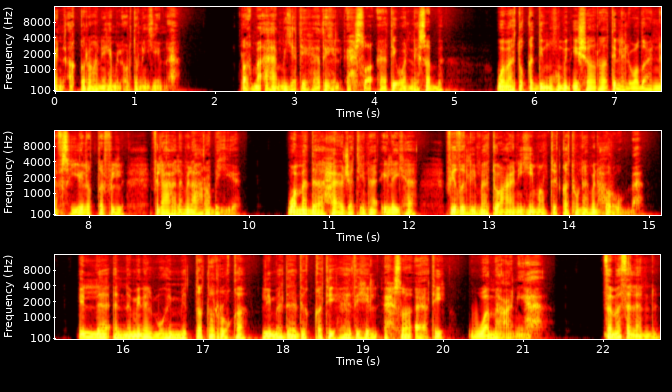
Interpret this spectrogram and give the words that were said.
من أقرانهم الأردنيين رغم أهمية هذه الإحصاءات والنسب وما تقدمه من إشارات للوضع النفسي للطفل في العالم العربي ومدى حاجتنا إليها في ظل ما تعانيه منطقتنا من حروب. إلا أن من المهم التطرق لمدى دقة هذه الإحصاءات ومعانيها. فمثلا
